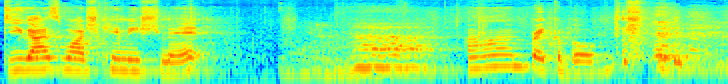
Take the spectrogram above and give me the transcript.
Do you guys watch Kimmy Schmidt? Unbreakable.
